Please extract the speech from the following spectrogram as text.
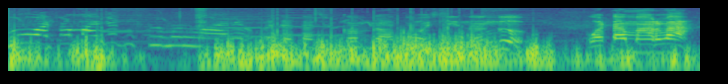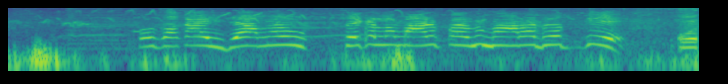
હું ઓટો માર્યો એટલે મને માર્યો. અલ્યા કાશું કામ ઓટા મારવા. તો કાકા ઈજા અમારું સાયકલ મારે પર મારા ડોત કે. ઓ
